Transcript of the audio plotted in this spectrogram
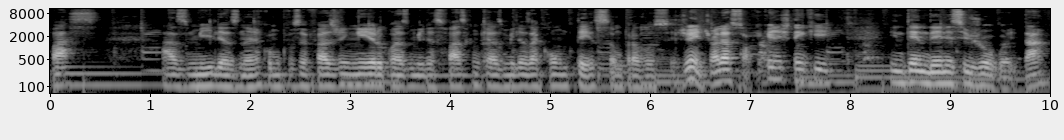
faz as milhas, né? Como que você faz dinheiro com as milhas, faz com que as milhas aconteçam para você. Gente, olha só, o que a gente tem que entender nesse jogo aí, tá?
